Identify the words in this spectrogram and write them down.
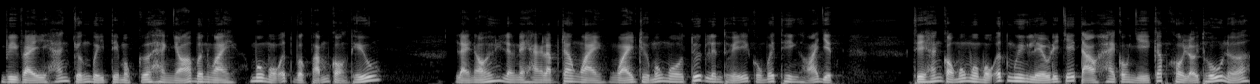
Vì vậy hắn chuẩn bị tìm một cửa hàng nhỏ bên ngoài, mua một ít vật phẩm còn thiếu. Lại nói lần này Hàng Lập ra ngoài, ngoại trừ muốn mua tuyết linh thủy cùng với thiên hỏa dịch, thì hắn còn muốn mua một ít nguyên liệu để chế tạo hai con nhị cấp khôi lỗi thú nữa.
